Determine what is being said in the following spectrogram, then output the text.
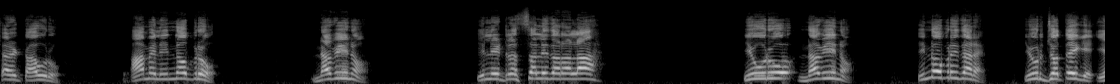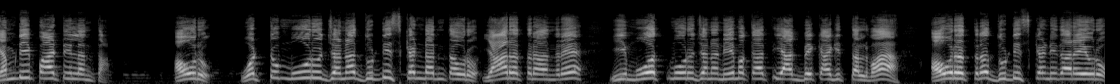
ಶರ್ಟ್ ಅವರು. ಆಮೇಲೆ ಇನ್ನೊಬ್ಬರು ನವೀನು. ಇಲ್ಲಿ ಡ್ರೆಸ್ಸಲ್ಲಿದ್ದಾರಲ್ಲ ಇವರು ನವೀನು. ಇನ್ನೊಬ್ರು ಇದ್ದಾರೆ ಇವ್ರ ಜೊತೆಗೆ ಎಂ ಡಿ ಪಾಟೀಲ್ ಅಂತ. ಅವರು ಒಟ್ಟು ಮೂರು ಜನ ದುಡ್ಡಿಸ್ಕೊಂಡಂಥವ್ರು ಯಾರ ಹತ್ರ ಅಂದರೆ ಈ ಮೂವತ್ತ್ಮೂರು ಜನ ನೇಮಕಾತಿ ಆಗಬೇಕಾಗಿತ್ತಲ್ವಾ? ಅವ್ರ ಹತ್ರ ದುಡ್ಡಿಸ್ಕೊಂಡಿದ್ದಾರೆ ಇವರು.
